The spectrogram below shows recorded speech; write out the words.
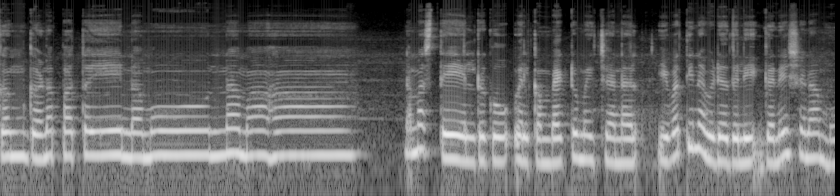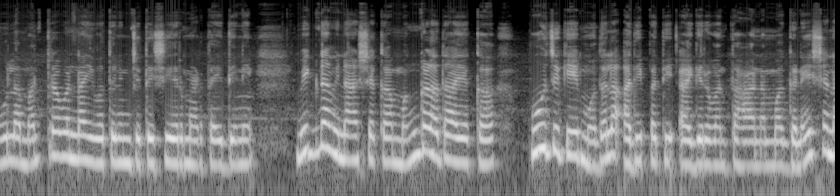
ಗಂ ಗಣಪತಯೇ ನಮೋ ನಮಃ. ನಮಸ್ತೆ ಎಲ್ರಿಗೂ, welcome back to my channel. ಇವತ್ತಿನ ವಿಡಿಯೋದಲ್ಲಿ ಗಣೇಶನ ಮೂಲ ಮಂತ್ರವನ್ನು ಇವತ್ತು ನಿಮ್ಮ ಜೊತೆ ಶೇರ್ ಮಾಡ್ತಾ ಇದ್ದೀನಿ. ವಿಘ್ನ ವಿನಾಶಕ, ಮಂಗಳದಾಯಕ ಪೂಜೆಗೆ ಮೊದಲ ಅಧಿಪತಿ ಆಗಿರುವಂತಹ ನಮ್ಮ ಗಣೇಶನ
